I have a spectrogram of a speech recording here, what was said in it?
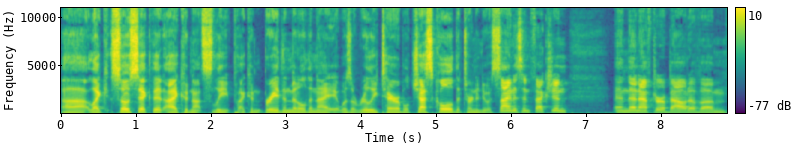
uh, like so sick that I could not sleep. I couldn't breathe in the middle of the night. It was a really terrible chest cold that turned into a sinus infection, and then after a bout of um,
